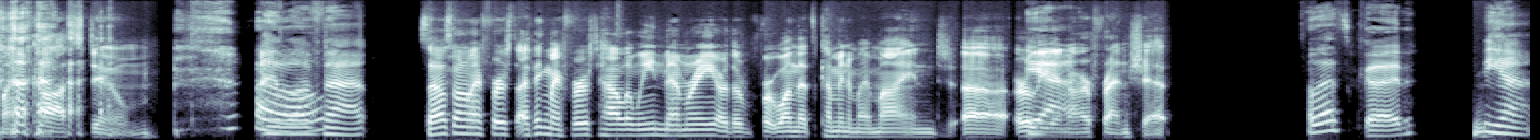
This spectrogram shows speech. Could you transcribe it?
my costume. I Oh. love that. So that was one of my first, I think my first Halloween memory or the for one that's coming to my mind uh, early in our friendship. Well, that's good. Yeah,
